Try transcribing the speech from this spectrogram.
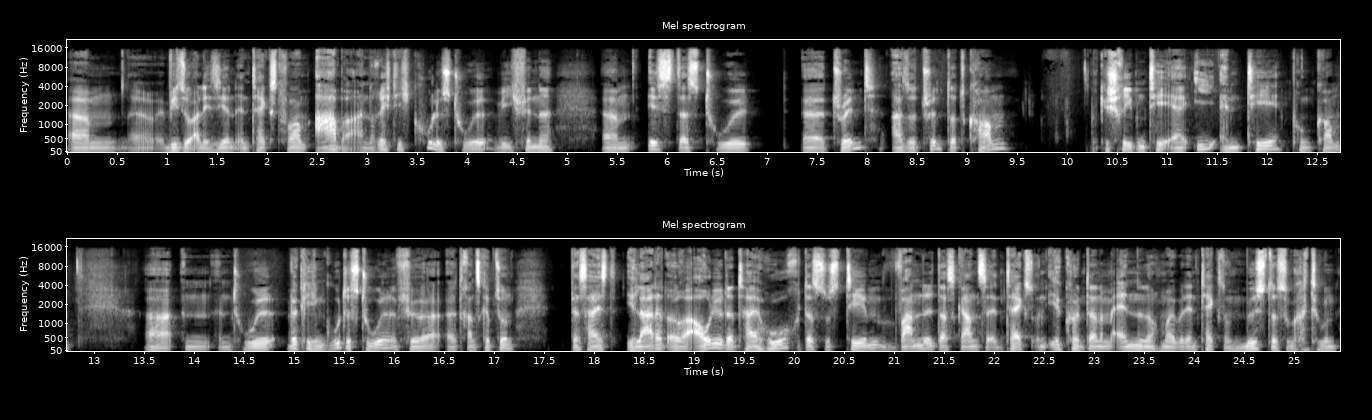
ähm, äh, visualisieren in Textform. Aber ein richtig cooles Tool, wie ich finde, ähm, ist das Tool äh, Trint, also trint.com, geschrieben T-R-I-N-T.com. Äh, ein, ein Tool, wirklich ein gutes Tool für äh, Transkription. Das heißt, ihr ladet eure Audiodatei hoch, das System wandelt das Ganze in Text und ihr könnt dann am Ende nochmal über den Text und müsst das sogar tun,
